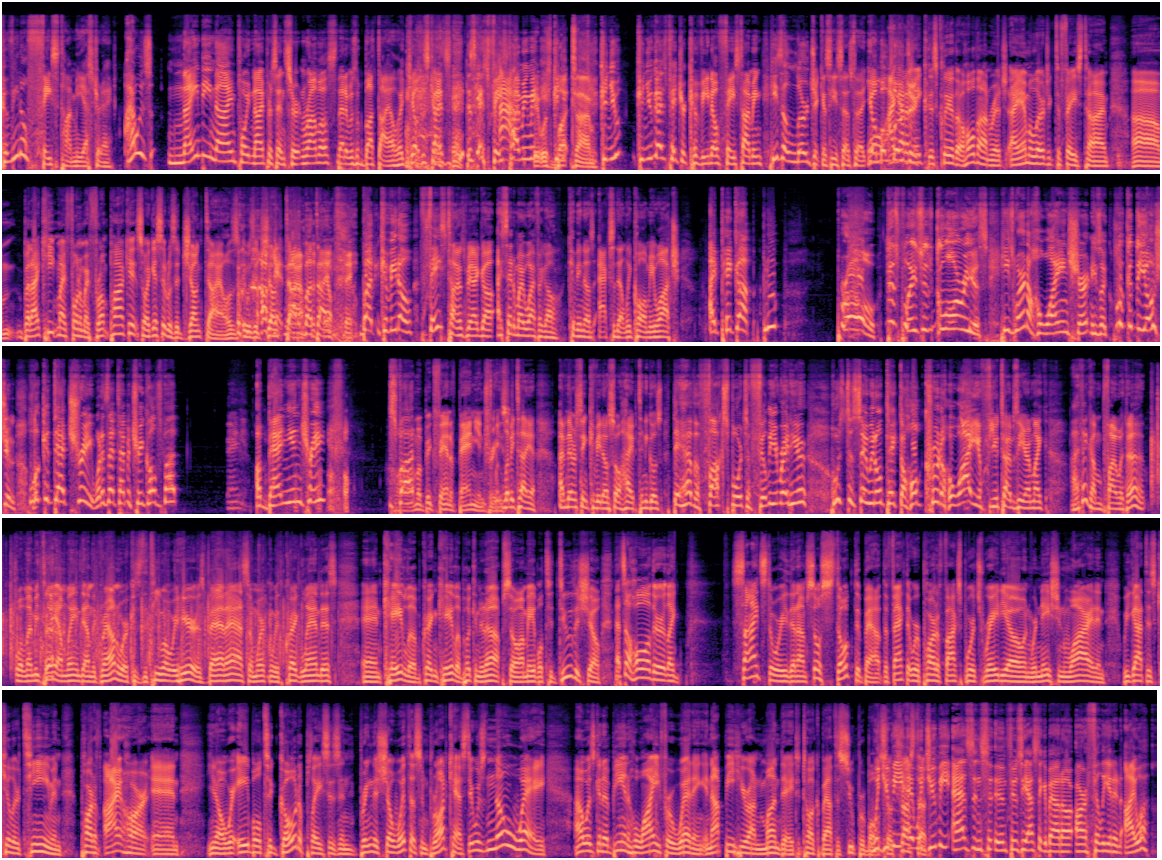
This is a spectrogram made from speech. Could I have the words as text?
Covino Facetime me yesterday. I was. 99.9% certain Ramos that it was a butt dial. Like, yo, this guy's this guy's FaceTiming me. It was Can you- butt time. Can you can you guys picture Covino FaceTiming? He's allergic, as he says to that. Yo, Well, I got to make this clear, though. Hold on, Rich. I am allergic to FaceTime, um, but I keep my phone in my front pocket, so I guess it was a junk dial. It was, it was a junk okay, dial. not a butt dial. But Covino FaceTimes me. I go, I say to my wife, I go, Covino's accidentally calling me. Watch. I pick up. Bloop. Bro, this place is glorious. He's wearing a Hawaiian shirt and he's like, look at the ocean. Look at that tree. What is that type of tree called, Spot? A banyan tree? Spot? Oh, I'm a big fan of banyan trees. Let me tell you, I've never seen Covino so hyped. And he goes, They have a Fox Sports affiliate right here? Who's to say we don't take the whole crew to Hawaii a few times a year? I'm like, I think I'm fine with that. Well, let me tell you, I'm laying down the groundwork because the team over here is badass. I'm working with Craig Landis and Caleb, Craig and Caleb hooking it up, so I'm able to do the show. That's a whole other like side story that I'm so stoked about. The fact that we're part of Fox Sports Radio and we're nationwide and we got this killer team and part of iHeart and you know, we're able to go to places and bring the show with us and broadcast. There was no way I was going to be in Hawaii for a wedding and not be here on Monday to talk about the Super Bowl. Would you So be would us. you be as enthusiastic about our, our affiliate in Iowa?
